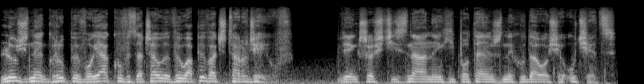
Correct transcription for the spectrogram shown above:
luźne grupy wojaków zaczęły wyłapywać czarodziejów. Większości znanych i potężnych udało się uciec.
